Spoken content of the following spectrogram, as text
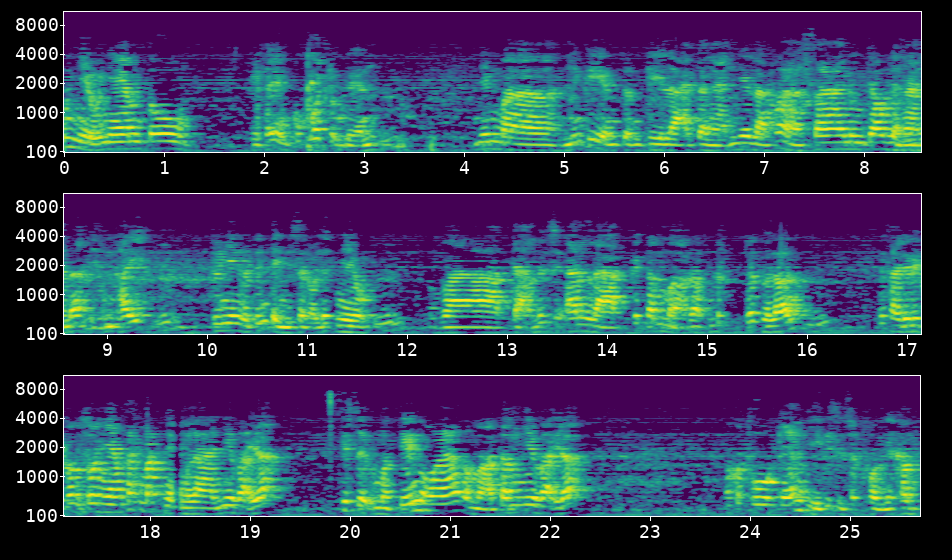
có nhiều anh em tu thì thấy rằng cũng có trụ điện nhưng mà những cái hiện tượng kỳ lạ chẳng hạn như là có hà sa lưu châu chẳng hạn đó thì cũng thấy. Tuy nhiên là tính tình sửa đổi rất nhiều. Và cảm thấy sự an lạc cái tâm mở ra rất, rất là lớn. Cái thầy thì có một số anh em thắc mắc rằng là như vậy đó. Cái sự mà tiến hóa và mở tâm như vậy đó nó có thua kém gì cái sự xuất hồn hay không?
